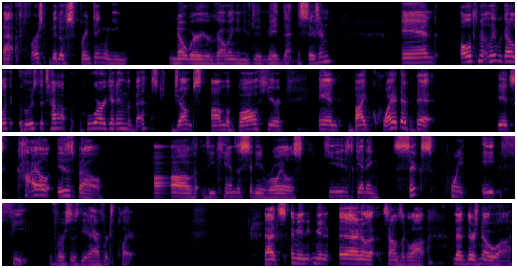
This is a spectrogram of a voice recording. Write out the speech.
that first bit of sprinting when you know where you're going and you've made that decision. And ultimately, we got to look at who's the top, who are getting the best jumps on the ball here. And by quite a bit, it's Kyle Isbel of the Kansas City Royals. He's getting 6.8 feet versus the average player. That's, I mean, I mean, I know that sounds like a lot. That there's no uh,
